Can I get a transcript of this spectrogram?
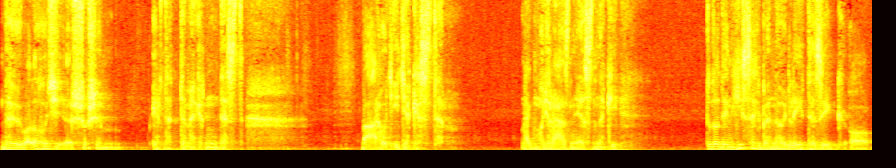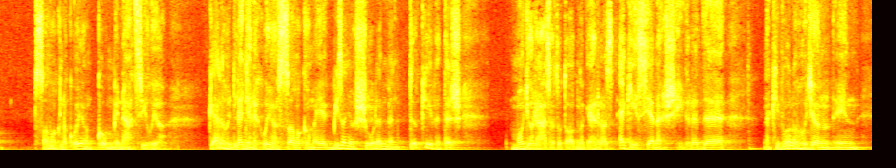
De ő valahogy sosem értette meg mindezt. Bárhogy igyekeztem megmagyarázni ezt neki. Tudod, én hiszek benne, hogy létezik a szavaknak olyan kombinációja. Kell, hogy legyenek olyan szavak, amelyek bizonyos sorrendben tökéletes magyarázatot adnak erre az egész jelenségre, de neki valahogyan én...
